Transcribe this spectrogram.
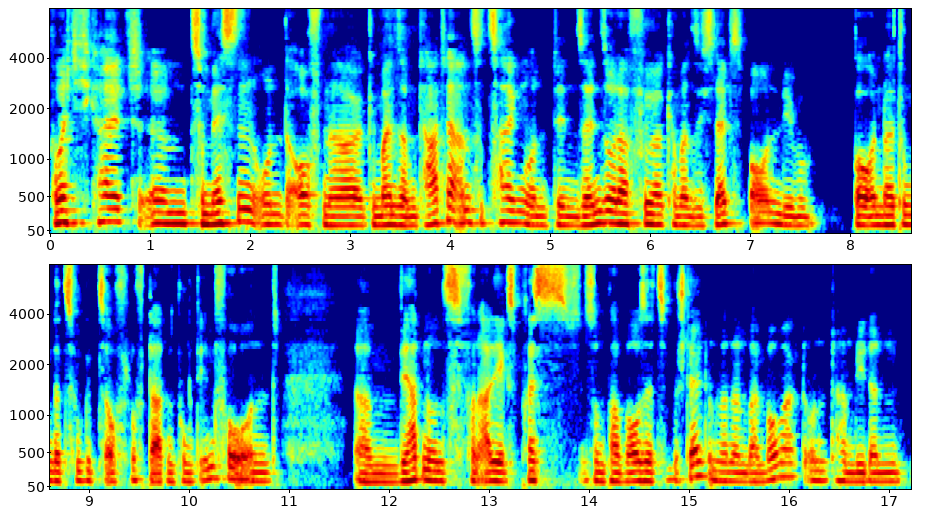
Feuchtigkeit ähm, zu messen und auf einer gemeinsamen Karte anzuzeigen. Und den Sensor dafür kann man sich selbst bauen. Die Bauanleitung dazu gibt's auf luftdaten.info und ähm, wir hatten uns von AliExpress so ein paar Bausätze bestellt und waren dann beim Baumarkt und haben die dann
